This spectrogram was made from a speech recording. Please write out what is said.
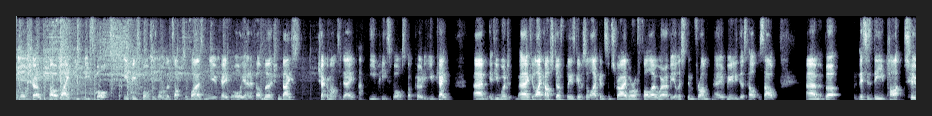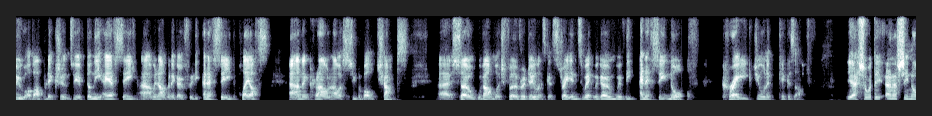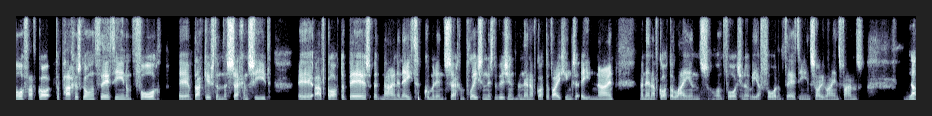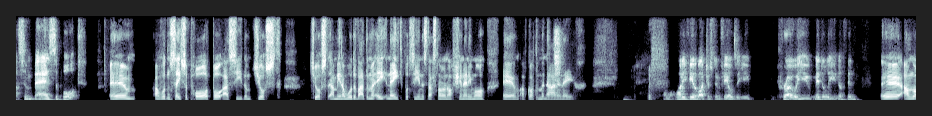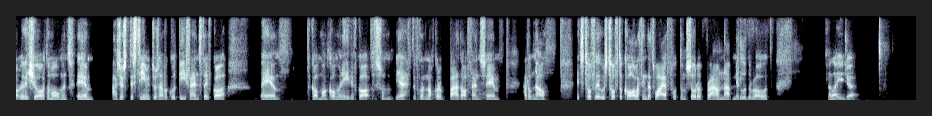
football show powered by EP Sports. EP Sports is one of the top suppliers in the UK for all your NFL merchandise. Check them out today at epsports.co.uk. Um, if you would, uh, if you like our stuff, please give us a like and subscribe or a follow wherever you're listening from. Uh, it really does help us out. Um, but this is the part two of our predictions. We've done the AFC, uh, and we're now going to go through the NFC, the playoffs, uh, and then crown our Super Bowl champs. Uh, so, without much further ado, let's get straight into it. We're going with the NFC North. Craig, do you want to kick us off? Yeah, so with the NFC North, I've got the Packers going 13 and 4. Uh, that gives them the second seed. Uh, I've got the Bears at nine and eight, coming in second place in this division, and then I've got the Vikings at eight and nine, and then I've got the Lions, unfortunately, at four and thirteen. Sorry, Lions fans. That's some Bears support. Um, I wouldn't say support, but I see them just, just. I mean, I would have had them at eight and eight, but seeing as that's not an option anymore, um, I've got them at nine and eight. How do you feel about Justin Fields? Are you pro? Are you middle? Are you nothing? Uh, I'm not really sure at the moment. Um, I just this team does have a good defense. They've got um, they've got Montgomery. They've got some yeah. They've got not got a bad offense. Um, I don't know. It's tough. It was tough to call. I think that's why I've put them sort of around that middle of the road. How about you, Joe?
